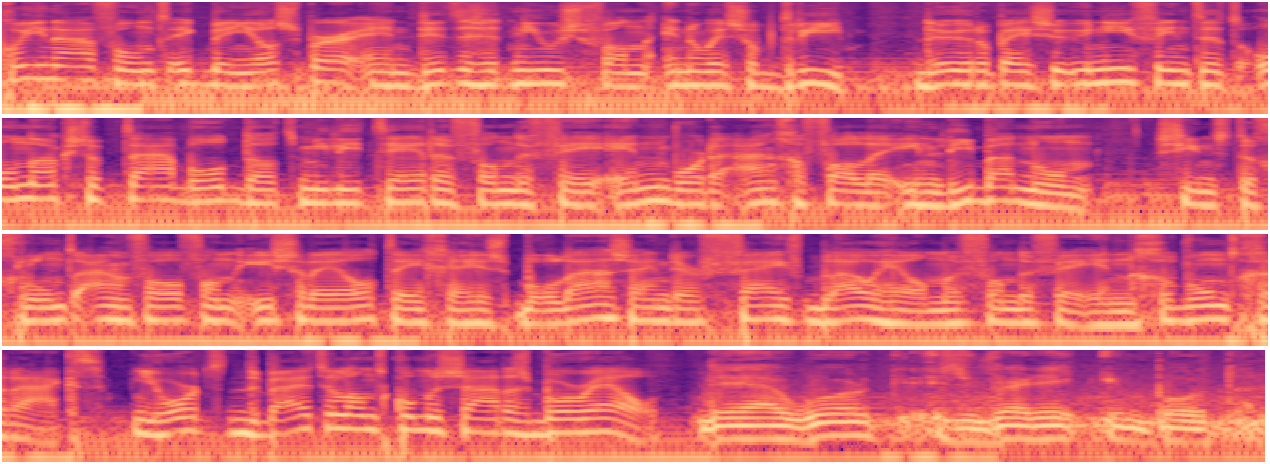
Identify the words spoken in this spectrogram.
Goedenavond, ik ben Jasper en dit is het nieuws van NOS op 3. De Europese Unie vindt het onacceptabel dat militairen van de VN worden aangevallen in Libanon. Sinds de grondaanval van Israël tegen Hezbollah zijn er vijf blauwhelmen van de VN gewond geraakt. Je hoort de buitenlandcommissaris Borrell. Their work is very important.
